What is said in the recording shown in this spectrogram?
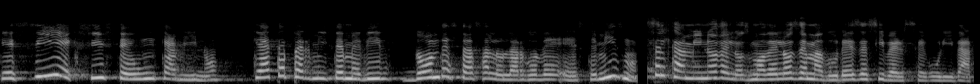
que sí existe un camino que te permite medir dónde estás a lo largo de este mismo. Es el camino de los modelos de madurez de ciberseguridad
